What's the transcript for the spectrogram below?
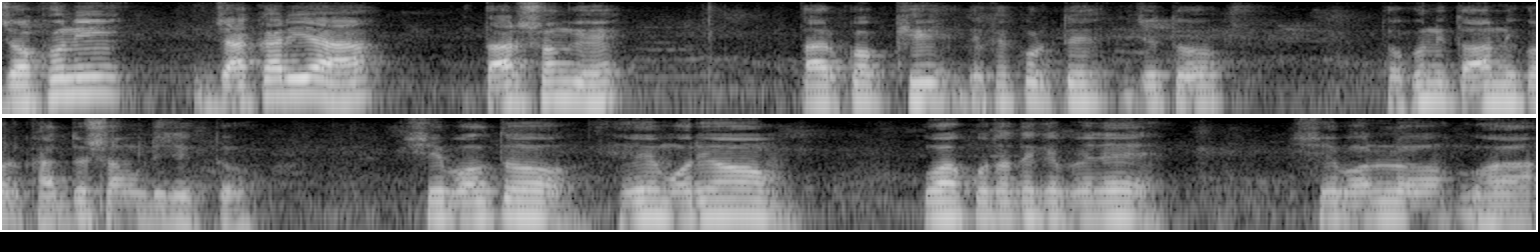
যখনই জাকারিয়া তার সঙ্গে তার কক্ষে দেখা করতে যেত, তখনই তার নিকট খাদ্য সামগ্রী দেখত। সে বলতো, হে মরিয়ম, উহা কোথা থেকে পেলে? সে বলল, উহা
